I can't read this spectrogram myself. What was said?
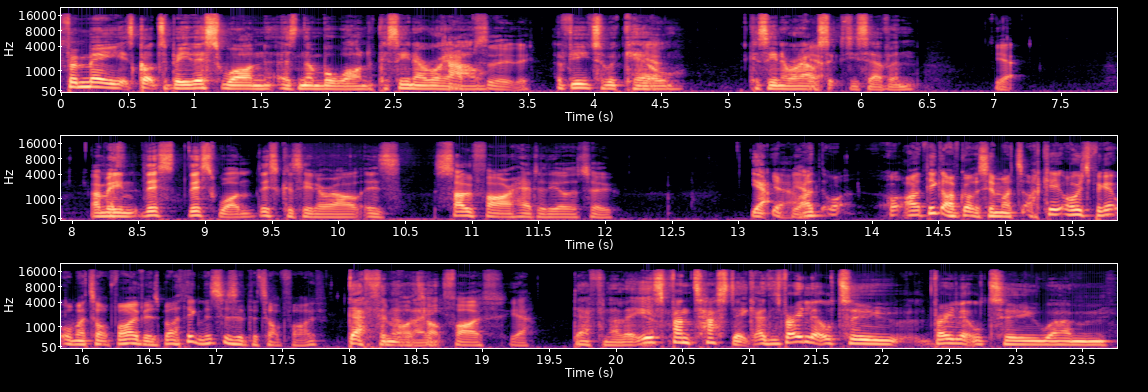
For me, it's got to be this one as number one Casino Royale. Absolutely. A View to a Kill, Yeah. Casino Royale Yeah. 67. Yeah. I mean, this this one, this Casino Royale is so far ahead of the other two. Yeah, Yeah, Yeah. I, I think I've got this in my. T- I keep- always forget what my top five is, but I think this is in the top five. In definitely. my top five. Yeah. Definitely, it's fantastic. There's very little to very little to um,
